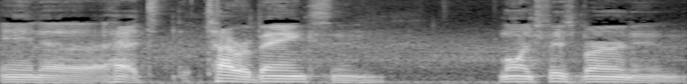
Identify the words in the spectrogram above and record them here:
And uh, had Tyra Banks and Laurence Fishburne and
